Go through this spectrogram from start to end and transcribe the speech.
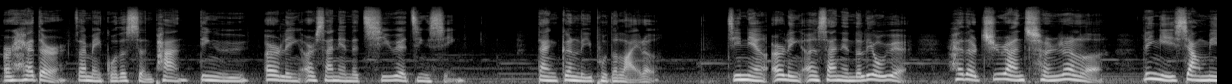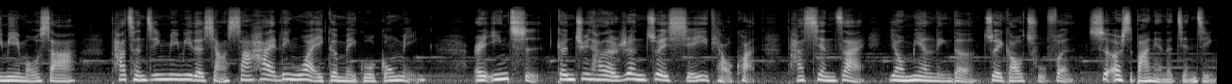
而 Heather 在美国的审判定于二零二三年的七月进行。但更离谱的来了，今年二零二三年的六月。Heather 居然承认了另一项秘密谋杀，他曾经秘密的想杀害另外一个美国公民，而因此根据他的认罪协议条款，他现在要面临的最高处分是二十八年的监禁。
